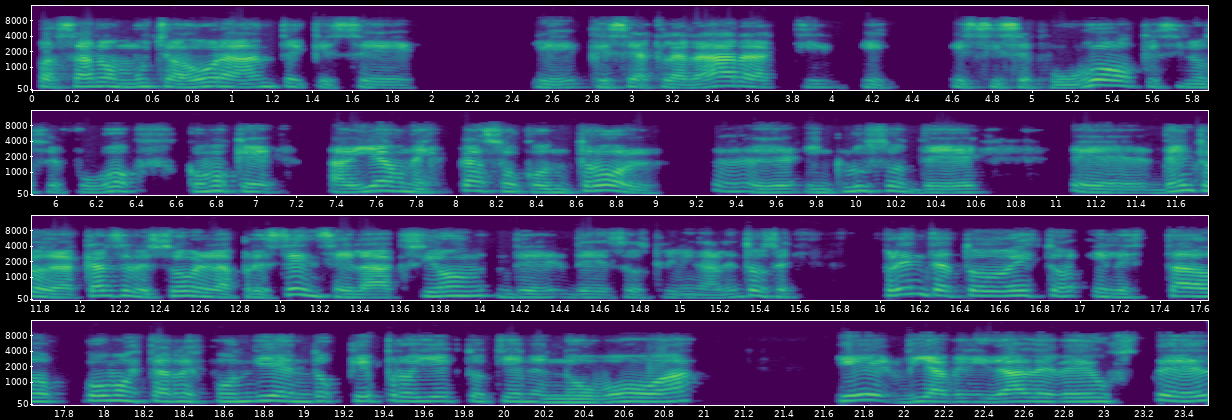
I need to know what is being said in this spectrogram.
pasaron muchas horas antes que se, que, se aclarara que, que, que si se fugó, que si no se fugó, como que había un escaso control, incluso de, dentro de las cárceles sobre la presencia y la acción de, de esos criminales. Entonces, frente a todo esto, el Estado, ¿cómo está respondiendo? ¿Qué proyecto tiene Novoa? ¿Qué viabilidad le ve usted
